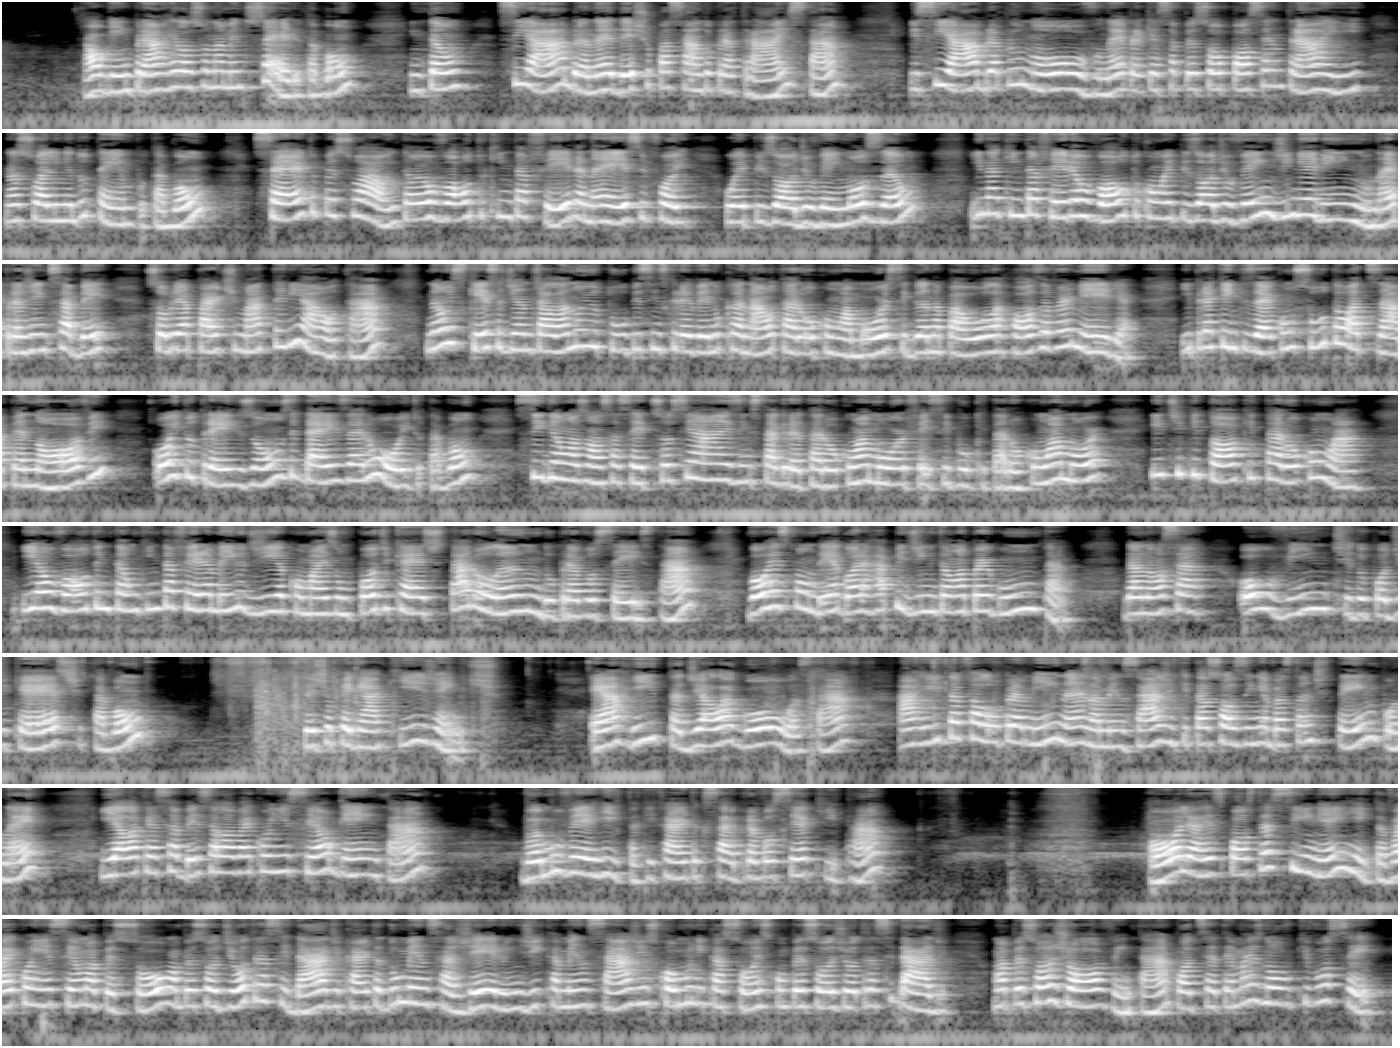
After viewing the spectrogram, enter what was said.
Alguém para relacionamento sério, tá bom? Então se abra, né? Deixa o passado para trás, tá? E se abra para o novo, né? Para que essa pessoa possa entrar aí na sua linha do tempo, tá bom? Certo, pessoal? Então eu volto quinta-feira, né? Esse foi o episódio Vem Mozão. E na quinta-feira eu volto com o episódio Vem Dinheirinho, né? Pra gente saber sobre a parte material, tá? Não esqueça de entrar lá no YouTube e se inscrever no canal Tarô com Amor Cigana Paola Rosa Vermelha. E para quem quiser consulta, o WhatsApp é 98311 1008, tá bom? Sigam as nossas redes sociais, Instagram Tarô com Amor, Facebook Tarô com Amor e TikTok Tarô com A. E eu volto então quinta-feira, meio-dia, com mais um podcast tarolando para vocês, tá? Vou responder agora rapidinho então a pergunta da nossa ouvinte do podcast, tá bom? Deixa eu pegar aqui, gente. É a Rita de Alagoas, tá? A Rita falou para mim, né, na mensagem que tá sozinha há bastante tempo, né? E ela quer saber se ela vai conhecer alguém, tá? Vamos ver, Rita, que carta que sai para você aqui, tá? Olha, a resposta é sim, hein, Rita? Vai conhecer uma pessoa, uma pessoa de outra cidade. Carta do mensageiro indica mensagens, comunicações com pessoas de outra cidade. Uma pessoa jovem, tá? Pode ser até mais novo que você.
